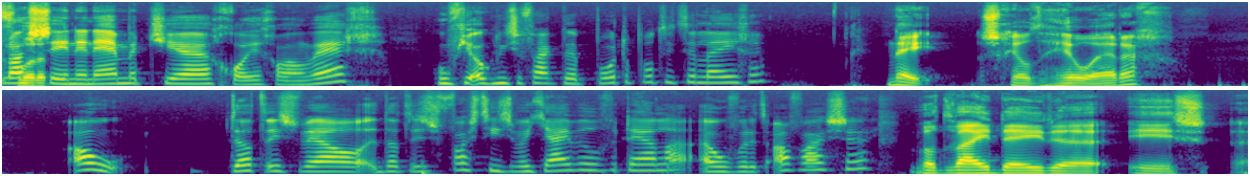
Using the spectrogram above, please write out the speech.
voor het... in een emmertje, gooi je gewoon weg. Hoef je ook niet zo vaak de portapotty te legen. Nee, scheelt heel erg. Oh, dat is wel, dat is vast iets wat jij wil vertellen over het afwassen. Wat wij deden is, eh,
